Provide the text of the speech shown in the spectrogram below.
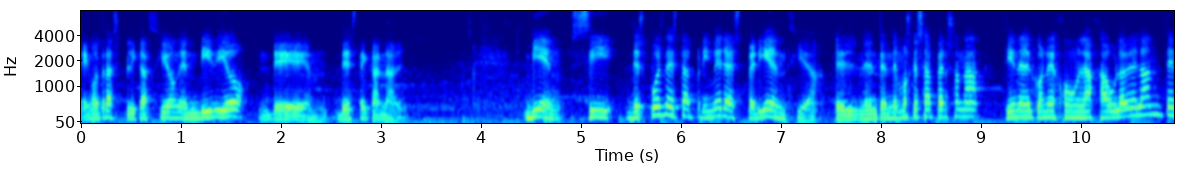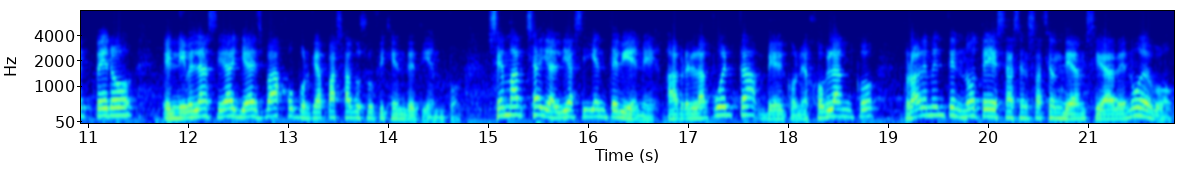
en otra explicación en vídeo de, de este canal. Bien, si después de esta primera experiencia entendemos que esa persona tiene el conejo en la jaula delante, pero el nivel de ansiedad ya es bajo porque ha pasado suficiente tiempo. Se marcha y al día siguiente viene, abre la puerta, ve el conejo blanco, probablemente note esa sensación de ansiedad de nuevo.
